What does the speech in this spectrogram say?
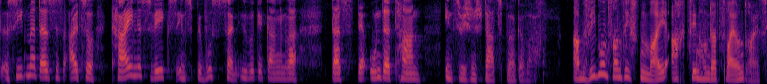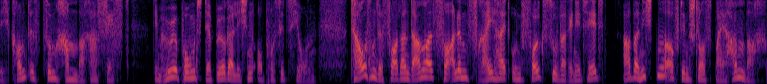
Da sieht man, dass es also keineswegs ins Bewusstsein übergegangen war, dass der Untertan inzwischen Staatsbürger war. Am 27. Mai 1832 kommt es zum Hambacher Fest, dem Höhepunkt der bürgerlichen Opposition. Tausende fordern damals vor allem Freiheit und Volkssouveränität, aber nicht nur auf dem Schloss bei Hambach.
